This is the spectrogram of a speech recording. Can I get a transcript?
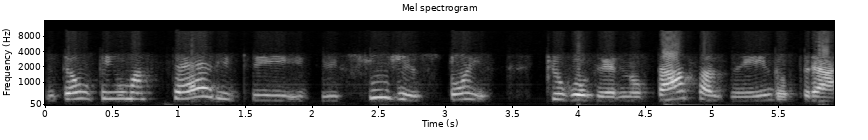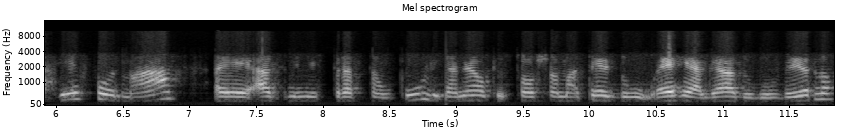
Então, tem uma série de, de sugestões que o governo está fazendo para reformar é, a administração pública, né, o pessoal chama até do RH do governo,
